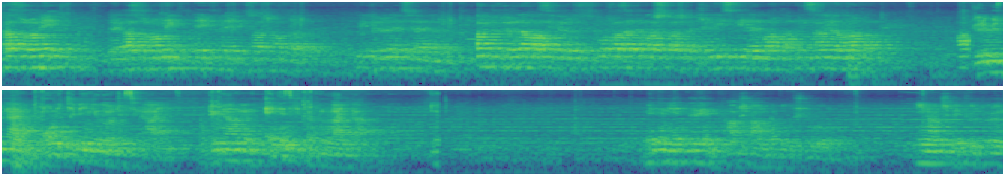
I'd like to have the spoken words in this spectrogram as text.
gastronomi ve gastronomik eğitimle ilgili çalışmalar bir türlü neticelendirmiyor. Tam kültüründen bahsediyoruz. Urfa zaten başlı başına kendi ismiyle marka, insanıyla marka. Günümüzden 12 bin yıl öncesine ait dünyanın en eski tapınağıyla medeniyetlerin akşamda buluştuğu, inanç ve kültürün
